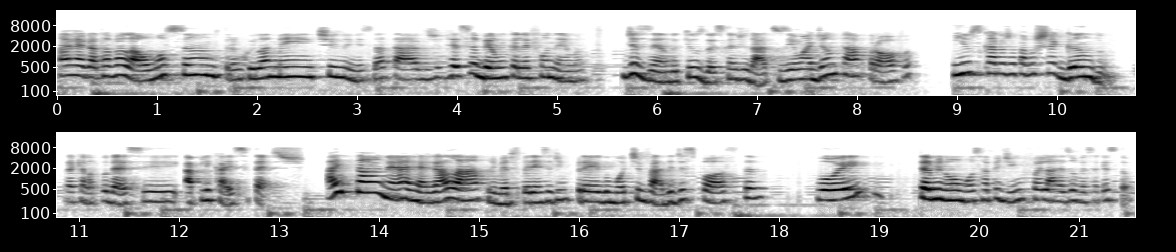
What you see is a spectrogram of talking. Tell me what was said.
A RH estava lá almoçando tranquilamente no início da tarde, recebeu um telefonema dizendo que os dois candidatos iam adiantar a prova e os caras já estavam chegando para que ela pudesse aplicar esse teste. Aí tá, né? A RH lá, primeira experiência de emprego, motivada e disposta, foi, terminou o almoço rapidinho, foi lá resolver essa questão.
